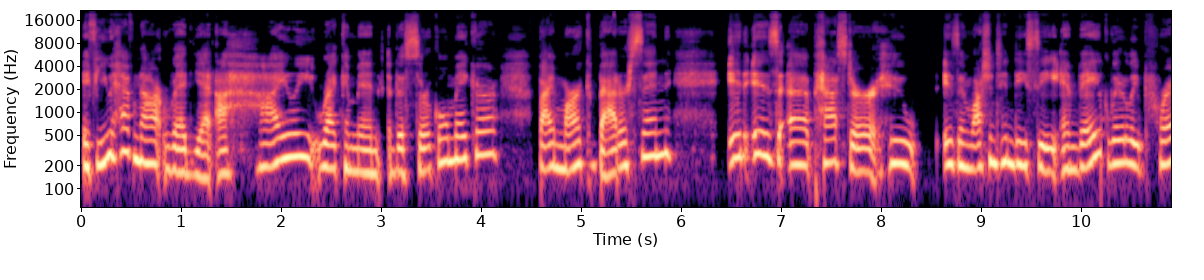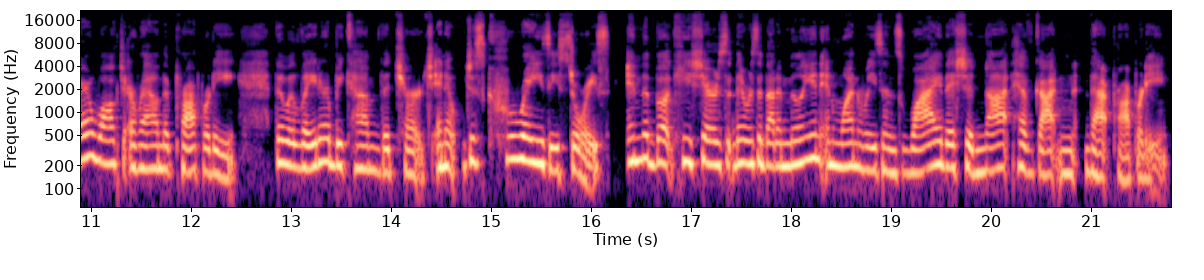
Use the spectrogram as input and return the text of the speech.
If you have not read yet, I highly recommend The Circle Maker by Mark Batterson. It is a pastor who is in Washington, D.C., and they literally prayer walked around the property that would later become the church. And it just crazy stories. In the book, he shares that there was about a million and one reasons why they should not have gotten that property.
